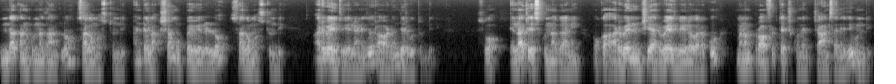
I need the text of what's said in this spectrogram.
ఇందాక అనుకున్న దాంట్లో సగం వస్తుంది. అంటే లక్ష ముప్పై వేలలో సగం వస్తుంది. అరవై ఐదు వేలు అనేది రావడం జరుగుతుంది. సో ఎలా చేసుకున్నా కానీ ఒక అరవై నుంచి అరవై ఐదు వేల వరకు మనం ప్రాఫిట్ తెచ్చుకునే ఛాన్స్ అనేది ఉంది.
